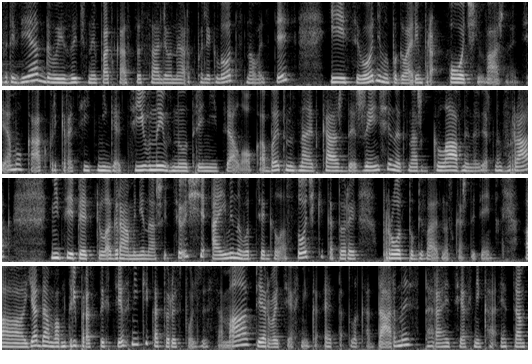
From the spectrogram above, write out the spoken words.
привет! Двуязычные подкасты с Аленой Арт Полиглот снова здесь. И сегодня мы поговорим про очень важную тему, как прекратить негативный внутренний диалог. Об этом знает каждая женщина, это наш главный, наверное, враг. Не те 5 килограмм и не наши тещи, а именно вот те голосочки, которые просто убивают нас каждый день. А, я дам вам три простых техники, которые использую сама. Первая техника — это благодарность, вторая техника — это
